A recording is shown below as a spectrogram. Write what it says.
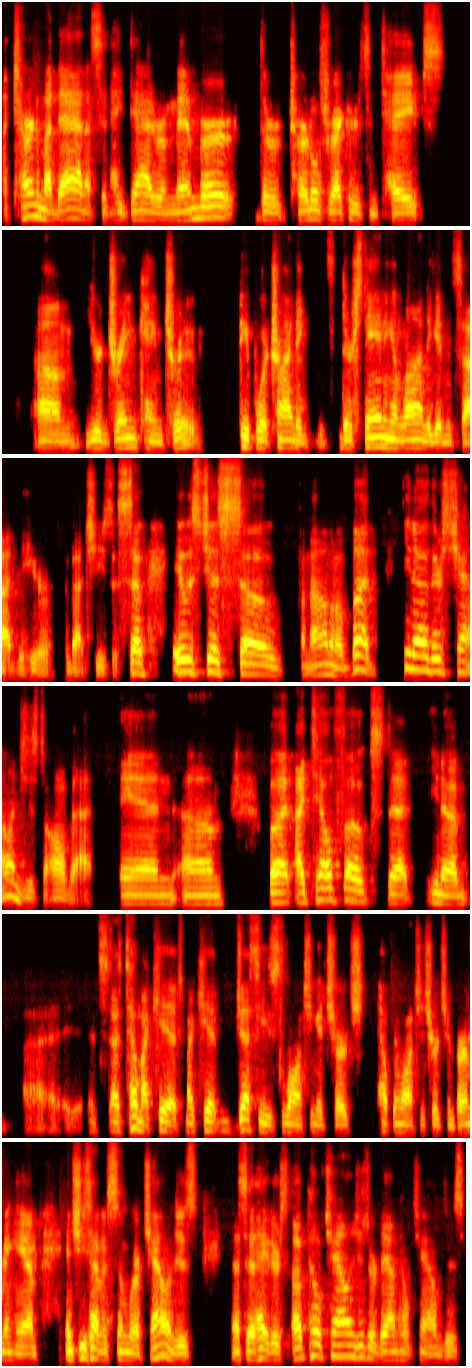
I turned to my dad and I said, "Hey, Dad, remember the Turtles records and tapes? Um, your dream came true people are trying to they're standing in line to get inside to hear about jesus so it was just so phenomenal but you know there's challenges to all that and um, but i tell folks that you know uh, I tell my kids, my kid Jesse's launching a church, helping launch a church in Birmingham, and she's having similar challenges. And I said, "Hey, there's uphill challenges or downhill challenges.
